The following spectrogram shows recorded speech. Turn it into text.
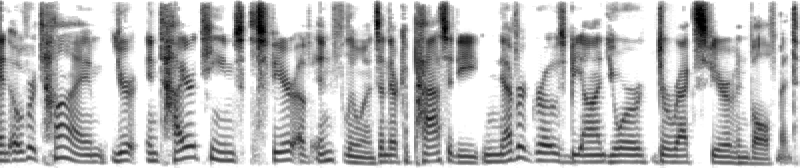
And over time, your entire team's sphere of influence and their capacity never grows beyond your direct sphere of involvement.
